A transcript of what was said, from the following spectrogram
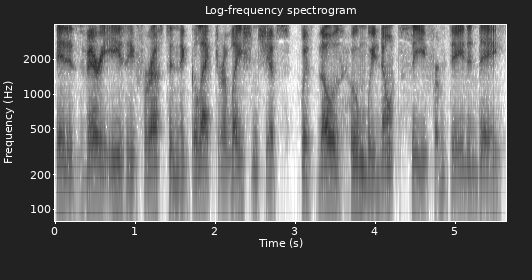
It is very easy for us to neglect relationships with those whom we don't see from day to day.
